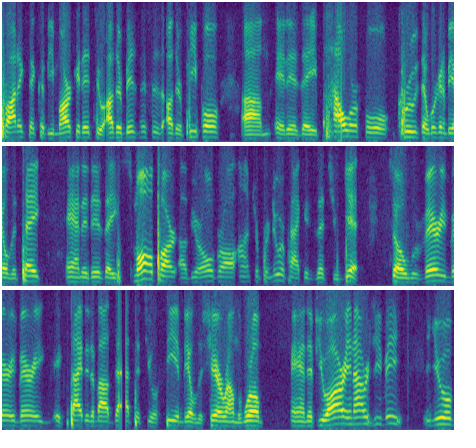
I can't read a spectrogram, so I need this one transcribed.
product that could be marketed to other businesses, other people. Um, it is a powerful cruise that we're going to be able to take and it is a small part of your overall entrepreneur package that you get. So we're very, very, very excited about that that you'll see and be able to share around the world. And if you are in GV, you'll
